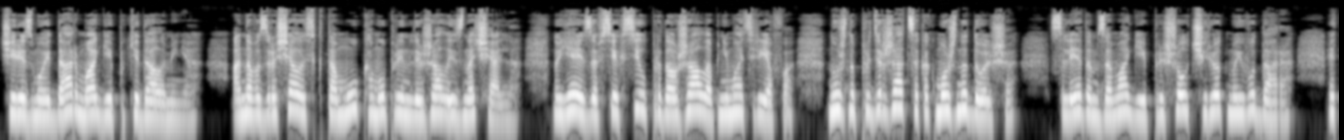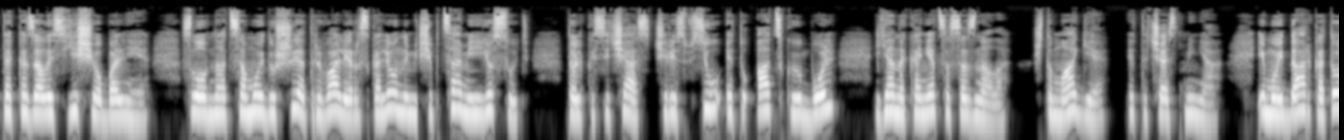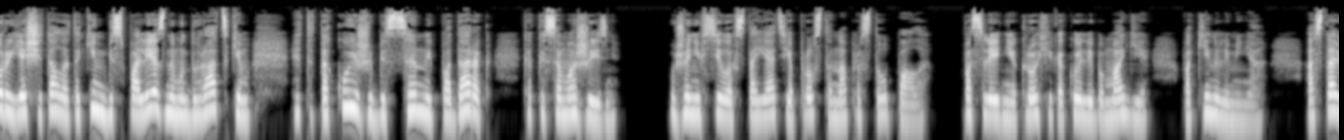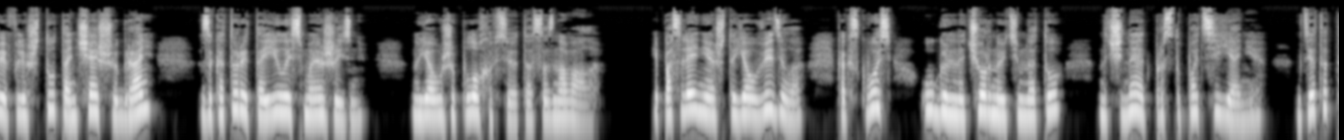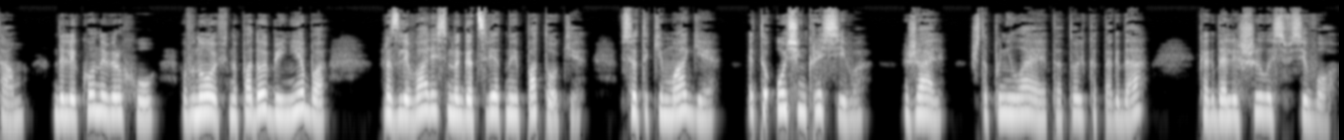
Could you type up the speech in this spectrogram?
Через мой дар магия покидала меня. Она возвращалась к тому, кому принадлежала изначально. Но я изо всех сил продолжала обнимать Рефа. Нужно продержаться как можно дольше. Следом за магией пришел черед моего дара. Это оказалось еще больнее. Словно от самой души отрывали раскаленными щипцами ее суть. Только сейчас, через всю эту адскую боль, я наконец осознала, что магия — это часть меня. И мой дар, который я считала таким бесполезным и дурацким, это такой же бесценный подарок, как и сама жизнь. Уже не в силах стоять, я просто-напросто упала. Последние крохи какой-либо магии покинули меня, оставив лишь ту тончайшую грань, за которой таилась моя жизнь. Но я уже плохо все это осознавала. И последнее, что я увидела, как сквозь угольно-черную темноту начинает проступать сияние. Где-то там, далеко наверху, вновь наподобие неба, разливались многоцветные потоки. Все-таки магия — это очень красиво. Жаль, что поняла это только тогда, когда лишилась всего.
